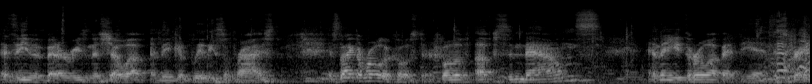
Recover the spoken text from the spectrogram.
it's an even better reason to show up and be completely surprised. It's like a roller coaster, full of ups and downs, and then you throw up at the end. It's great.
